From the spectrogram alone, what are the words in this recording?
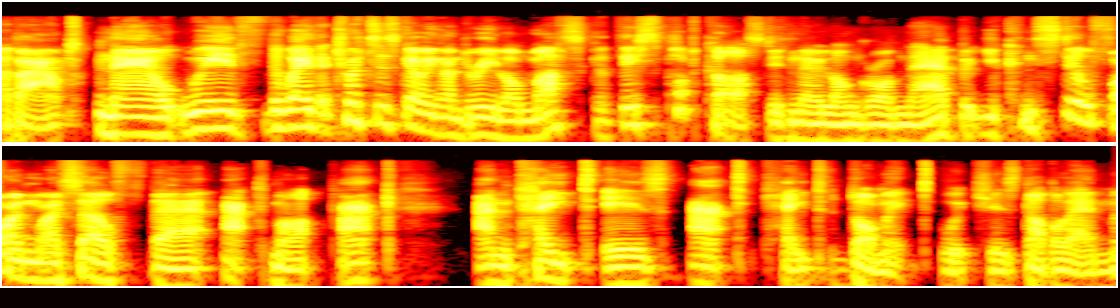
about. Now, with the way that Twitter's going under Elon Musk, this podcast is no longer on there, but you can still find myself there at Mark Pack. And Kate is at Kate Dommett, which is double M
